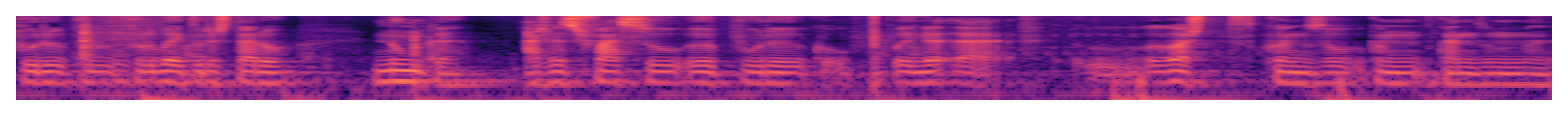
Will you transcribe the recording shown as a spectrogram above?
por, por, por leituras de tarot. Nunca. Às vezes faço eh, por. eh, co- por eu gosto quando, quando, quando me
